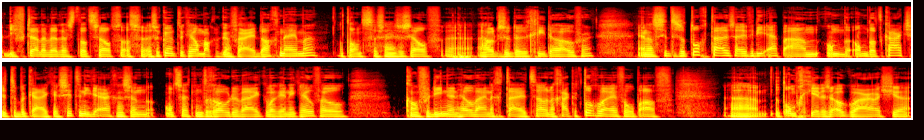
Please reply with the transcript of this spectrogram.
die vertellen wel eens dat zelfs als ze, ze kunnen natuurlijk heel makkelijk een vrije dag nemen. Althans, daar zijn ze zelf, uh, houden ze de regie daarover. En dan zitten ze toch thuis even die app aan om, om dat kaartje te bekijken. Zit er niet ergens een ontzettend rode wijk waarin ik heel veel kan verdienen en heel weinig tijd? Oh, dan ga ik er toch wel even op af. het omgekeerde is ook waar. Als je,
